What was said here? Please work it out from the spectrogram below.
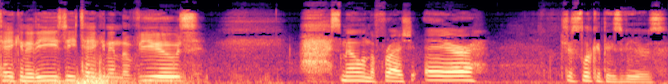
taking it easy, taking in the views, smelling the fresh air. Just look at these views.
